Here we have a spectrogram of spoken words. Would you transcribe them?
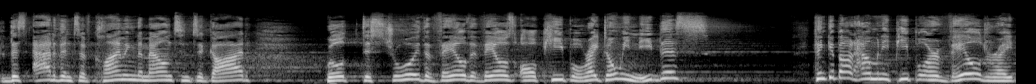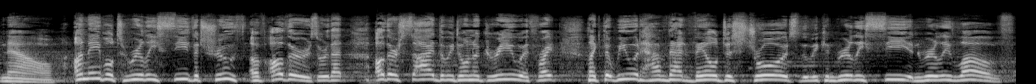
That this Advent of climbing the mountain to God will destroy the veil that veils all people, right? Don't we need this? Think about how many people are veiled right now, unable to really see the truth of others or that other side that we don't agree with, right? Like that we would have that veil destroyed so that we can really see and really love.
